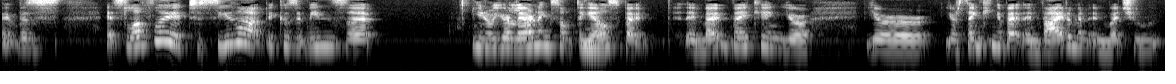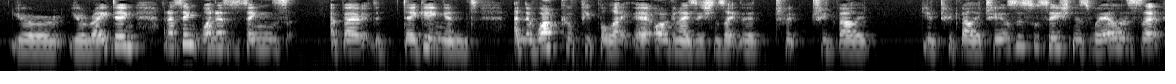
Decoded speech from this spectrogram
It was it's lovely to see that because it means that you know you're learning something mm. else about the mountain biking. You're you're you're thinking about the environment in which you you're you're riding. And I think one of the things about the digging and and the work of people like uh, organisations like the Tweed Valley, you know, Tweed Valley Trails Association as well is that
